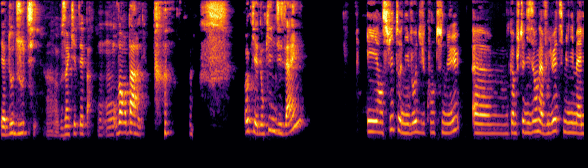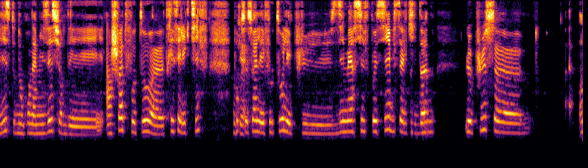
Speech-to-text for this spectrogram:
il y a d'autres outils. Hein, vous inquiétez pas, on, on va en parler. ok, donc InDesign. Et ensuite, au niveau du contenu, euh, comme je te disais, on a voulu être minimaliste, donc on a misé sur des un choix de photos euh, très sélectif pour que ce soit les photos les plus immersives possibles, celles qui donnent le plus. Euh, on,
